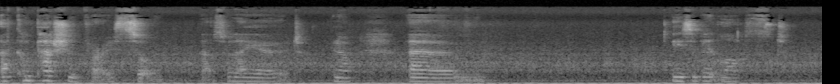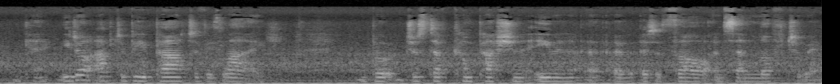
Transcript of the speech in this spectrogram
have compassion for his soul. That's what I heard. You know, um, he's a bit lost. Okay, you don't have to be a part of his life, but just have compassion, even a, a, as a thought, and send love to him,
